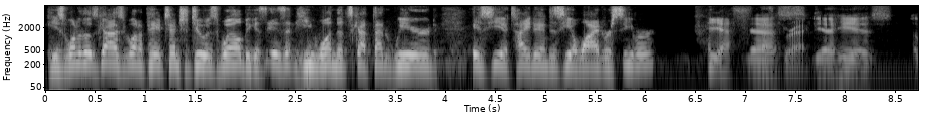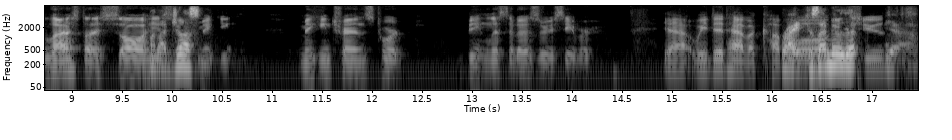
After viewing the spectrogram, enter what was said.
He's one of those guys we want to pay attention to as well because isn't he one that's got that weird? Is he a tight end? Is he a wide receiver? Yes, yes, correct. Yeah, he is. Last I saw, he's I just, making making trends toward being listed as a receiver. Yeah, we did have a couple right because I know that yeah,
